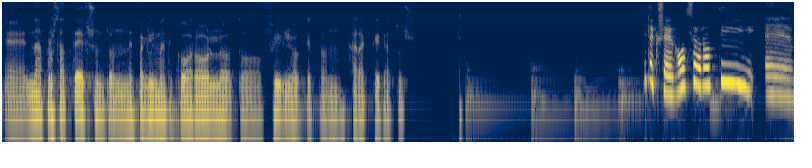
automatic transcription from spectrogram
ε, να προστατεύσουν τον επαγγελματικό ρόλο, το φίλο και τον χαρακτήρα τους; Κοίταξε, εγώ θεωρώ ότι ε,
